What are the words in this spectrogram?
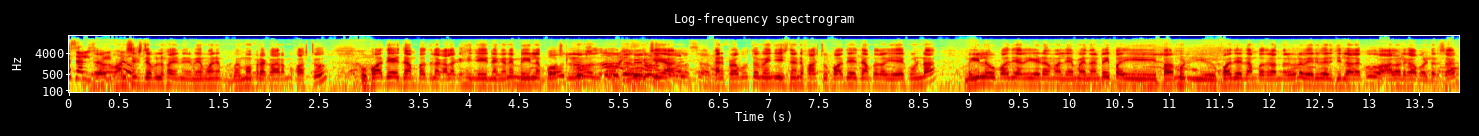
అసలు one six double five memo memo ప్రకారం ఫస్ట్ ఉపాధ్యాయ దంపతులకు అలకేషన్ చేయగానే మిగిలిన పోస్టులను చేయాలి. కానీ ప్రభుత్వం ఏం చేసిందంటే ఫస్ట్ ఉపాధ్యాయ దంపతులకు చేయకుండా మిగిలిన ఉపాధ్యాయులు చేయడం వల్ల ఏమైందంటే ఈ పది పదమూడు ఉపాధ్యాయ దంపతులందరూ కూడా వేరు వేరు జిల్లాలకు అలర్ట్ కాబట్టారు సార్.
